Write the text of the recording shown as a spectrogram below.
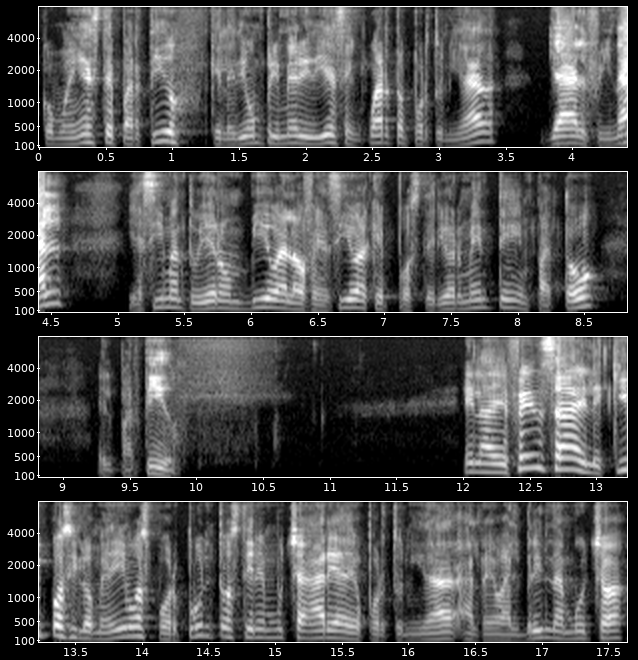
como en este partido que le dio un primero y diez en cuarta oportunidad, ya al final, y así mantuvieron viva la ofensiva que posteriormente empató el partido. En la defensa, el equipo, si lo medimos por puntos, tiene mucha área de oportunidad al rival, brinda mucha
